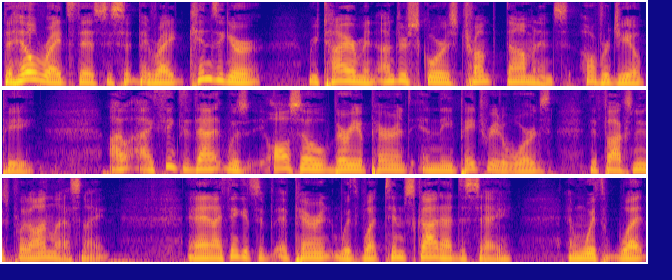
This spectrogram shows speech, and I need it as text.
the Hill writes this. They write Kinzinger retirement underscores Trump dominance over GOP. I, I, think that that was also very apparent in the Patriot Awards that Fox News put on last night. And I think it's apparent with what Tim Scott had to say and with what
